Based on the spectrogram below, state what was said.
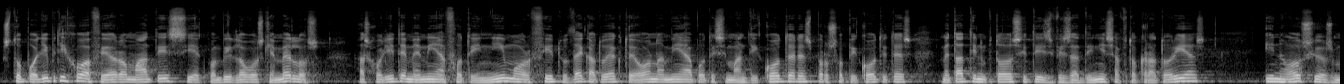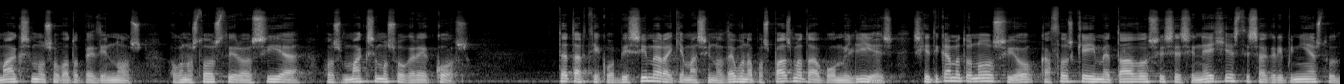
Στο πολύπτυχο αφιέρωμά της, η εκπομπή Λόγος και Μέλος ασχολείται με μια φωτεινή μορφή του 16ου αιώνα, μία από τις σημαντικότερες προσωπικότητες μετά την πτώση της Βυζαντινής Αυτοκρατορίας είναι ο Όσιος Μάξιμος ο Βατοπεδινός, ο γνωστός στη Ρωσία ως Μάξιμος ο Γρεκός. Τέταρτη εκπομπή σήμερα και μας συνοδεύουν αποσπάσματα από ομιλίες σχετικά με τον Όσιο καθώς και η μετάδοση σε συνέχεια της Αγρυπνίας του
